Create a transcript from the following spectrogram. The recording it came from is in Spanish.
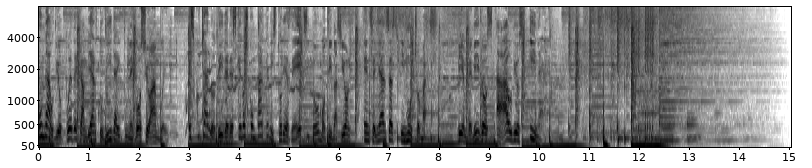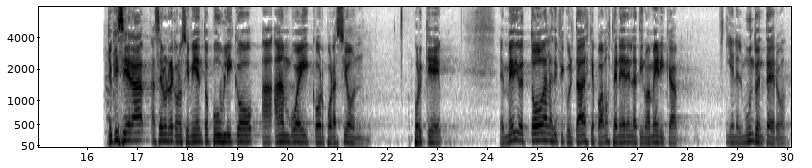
Un audio puede cambiar tu vida y tu negocio Amway. Escucha a los líderes que nos comparten historias de éxito, motivación, enseñanzas y mucho más. Bienvenidos a Audios INA. Yo quisiera hacer un reconocimiento público a Amway Corporación, porque en medio de todas las dificultades que podamos tener en Latinoamérica y en el mundo entero,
